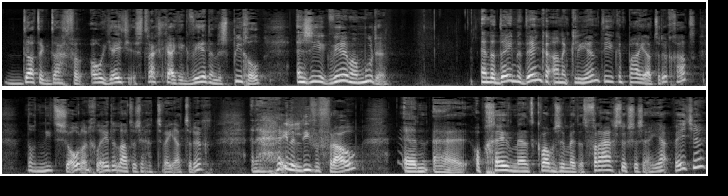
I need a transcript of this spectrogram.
dat ik dacht van, oh jeetje, straks kijk ik weer in de spiegel en zie ik weer mijn moeder. En dat deed me denken aan een cliënt die ik een paar jaar terug had. Nog niet zo lang geleden, laten we zeggen twee jaar terug. Een hele lieve vrouw. En uh, op een gegeven moment kwam ze met het vraagstuk. Ze zei, ja, weet je,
